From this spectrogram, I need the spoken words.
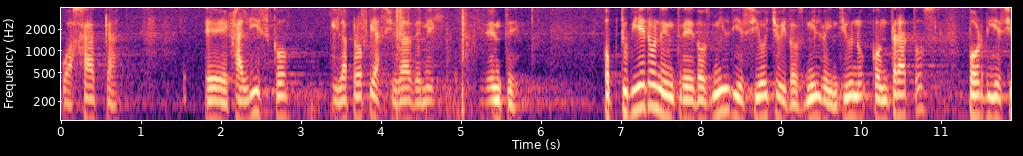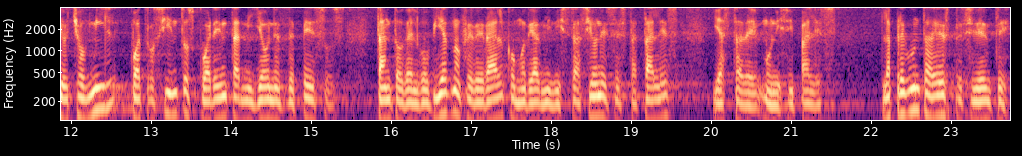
Oaxaca, eh, Jalisco y la propia Ciudad de México. Presidente, obtuvieron entre 2018 y 2021 contratos por 18.440 millones de pesos, tanto del gobierno federal como de administraciones estatales y hasta de municipales. La pregunta es, presidente,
